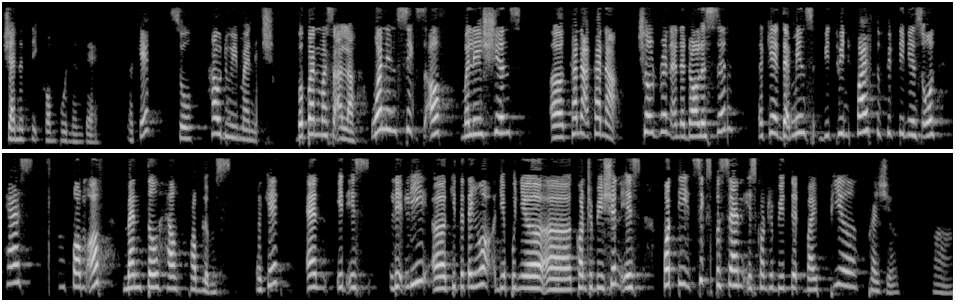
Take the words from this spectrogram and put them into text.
genetic component there. Okay? So how do we manage? Beban masalah. One in six of Malaysians uh, kanak-kanak, children and adolescent, okay, that means between 5 to 15 years old has some form of mental health problems. Okay, and it is lately uh, kita tengok dia punya uh, contribution is 46% is contributed by peer pressure. Ha.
